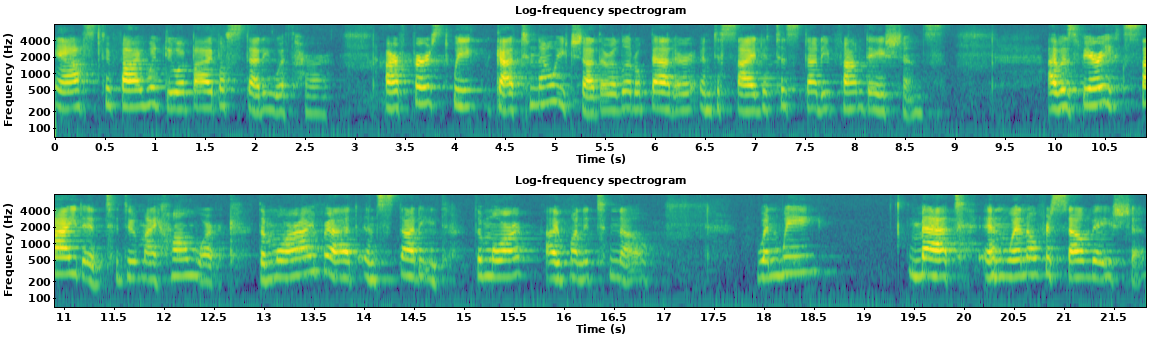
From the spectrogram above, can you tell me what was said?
asked if I would do a Bible study with her. Our first week, we got to know each other a little better and decided to study foundations. I was very excited to do my homework. The more I read and studied, the more I wanted to know. When we met and went over salvation,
